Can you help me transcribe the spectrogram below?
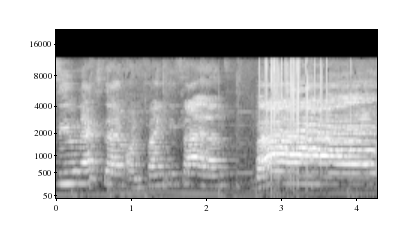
See you next time on Funky Science. Bye!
